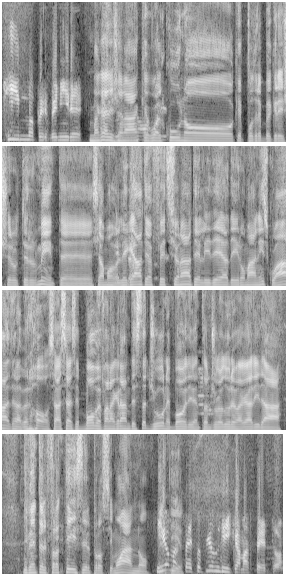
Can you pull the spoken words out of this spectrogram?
Kim per venire. Magari ce n'è anche qualcuno che potrebbe crescere ulteriormente. Siamo esatto. legati e affezionati all'idea dei romani in squadra, però sai, sai, se Bove fa una grande stagione, Bove diventa un giocatore magari da. diventa il frattesi del prossimo anno. Io mi aspetto più un Dica, mi aspetto.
